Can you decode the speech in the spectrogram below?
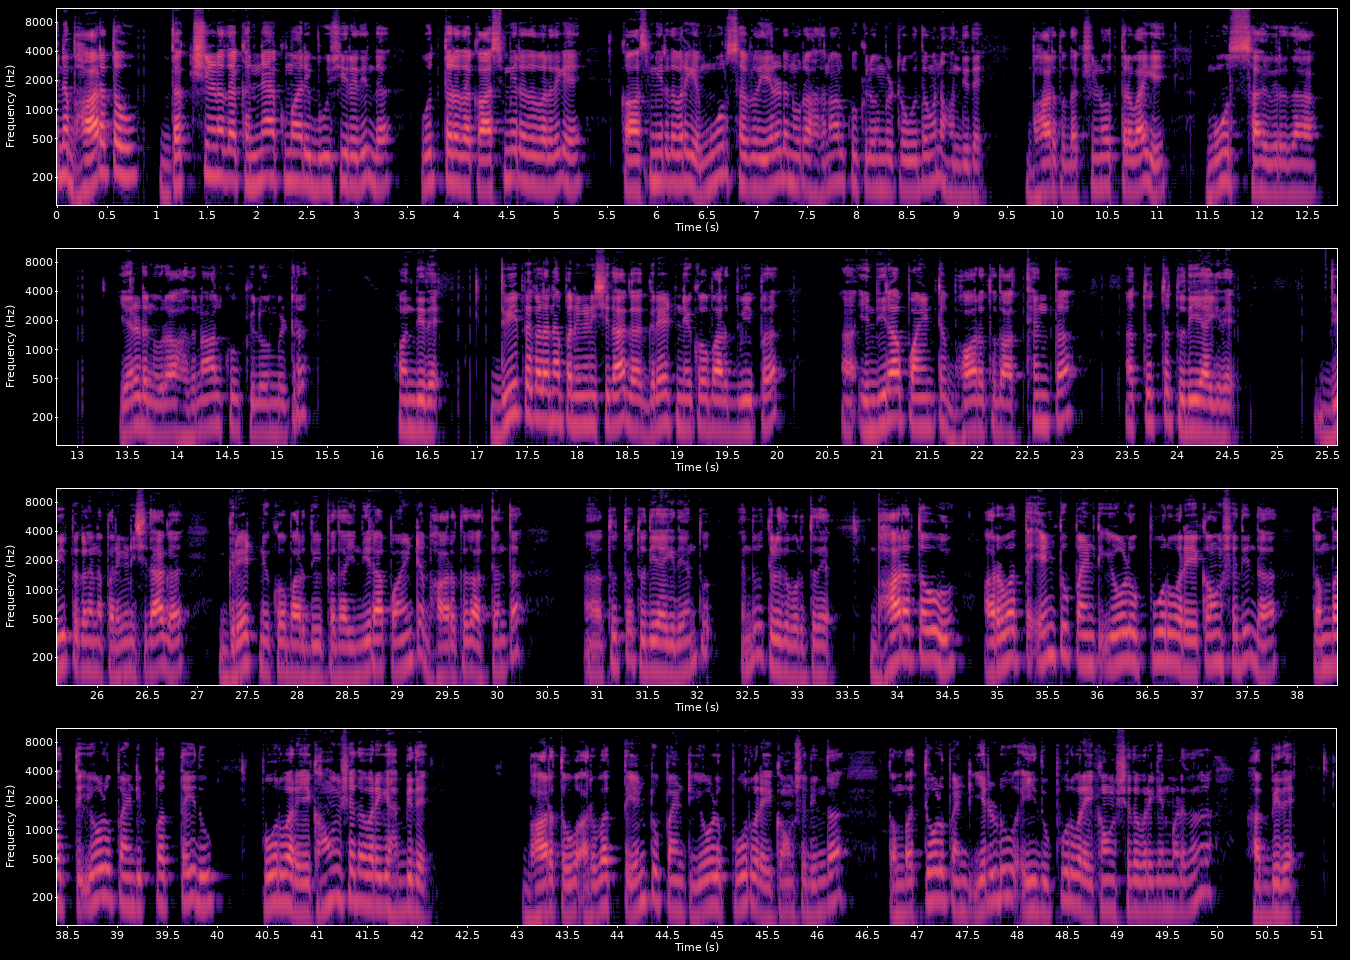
ಇನ್ನು ಭಾರತವು ದಕ್ಷಿಣದ ಕನ್ಯಾಕುಮಾರಿ ಭೂಶೀರದಿಂದ ಉತ್ತರದ ಕಾಶ್ಮೀರದವರೆಗೆ ಕಾಶ್ಮೀರದವರೆಗೆ ಮೂರು ಸಾವಿರದ ಎರಡು ನೂರ ಹದಿನಾಲ್ಕು ಕಿಲೋಮೀಟರ್ ಉದ್ದವನ್ನು ಹೊಂದಿದೆ. ಭಾರತ ದಕ್ಷಿಣೋತ್ತರವಾಗಿ ಮೂರು ಸಾವಿರದ ಎರಡು ನೂರ ಹದಿನಾಲ್ಕು ಕಿಲೋಮೀಟರ್ ಹೊಂದಿದೆ. ದ್ವೀಪಗಳನ್ನು ಪರಿಗಣಿಸಿದಾಗ ಗ್ರೇಟ್ ನಿಕೋಬಾರ್ ದ್ವೀಪ ಇಂದಿರಾ ಪಾಯಿಂಟ್ ಭಾರತದ ಅತ್ಯಂತ ತುತ್ತ ತುದಿಯಾಗಿದೆ. ದ್ವೀಪಗಳನ್ನು ಪರಿಗಣಿಸಿದಾಗ ಗ್ರೇಟ್ ನಿಕೋಬಾರ್ ದ್ವೀಪದ ಇಂದಿರಾ ಪಾಯಿಂಟ್ ಭಾರತದ ಅತ್ಯಂತ ತುತ್ತ ತುದಿಯಾಗಿದೆ ಎಂದು ಎಂದು ತಿಳಿದುಬರುತ್ತದೆ. ಭಾರತವು ಅರವತ್ತ ಎಂಟು ಪಾಯಿಂಟ್ ಏಳು ಪೂರ್ವ ರೇಖಾಂಶದಿಂದ ತೊಂಬತ್ತೇಳು ಪಾಯಿಂಟ್ ಇಪ್ಪತ್ತೈದು ಪೂರ್ವ ರೇಖಾಂಶದವರೆಗೆ ಹಬ್ಬಿದೆ. ಭಾರತವು ಅರವತ್ತೆಂಟು ಪಾಯಿಂಟ್ ಏಳು ಪೂರ್ವ ರೇಖಾಂಶದಿಂದ ತೊಂಬತ್ತೇಳು ಪಾಯಿಂಟ್ ಎರಡು ಐದು ಪೂರ್ವ ರೇಖಾಂಶದವರೆಗೆ ಏನು ಮಾಡಿದೆ ಅಂದರೆ ಹಬ್ಬಿದೆ.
